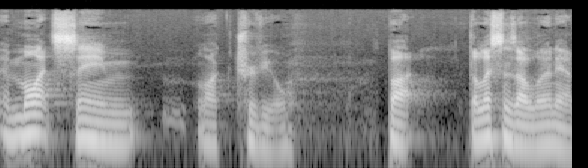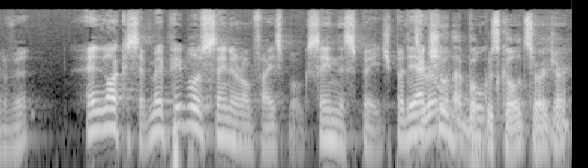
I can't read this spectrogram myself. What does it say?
it might seem like trivial, but the lessons I learn out of it. And like I said, people have seen it on Facebook, seen the speech, but the Do actual what that book was called? Sorry, Joe.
